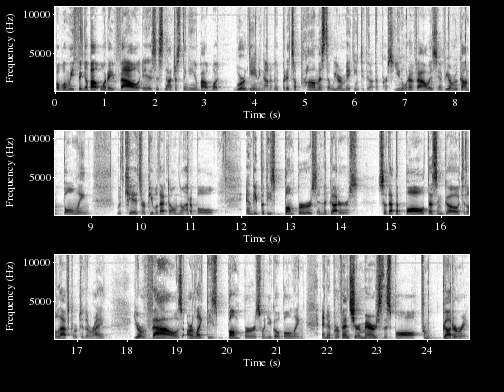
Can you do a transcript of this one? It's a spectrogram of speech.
But when we think about what a vow is, it's not just thinking about what we're gaining out of it, but it's a promise that we are making to the other person. You know what a vow is? Have you ever gone bowling with kids or people that don't know how to bowl? And they put these bumpers in the gutters so that the ball doesn't go to the left or to the right. Your vows are like these bumpers when you go bowling, and it prevents your marriage, this ball, from guttering.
